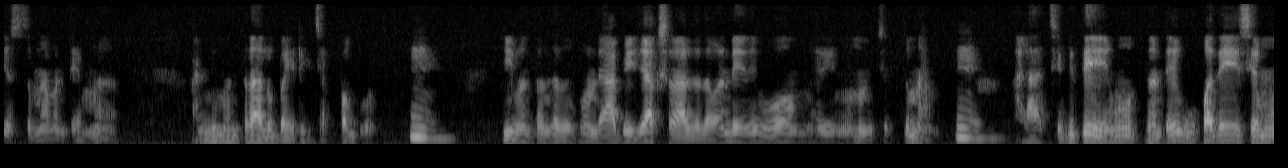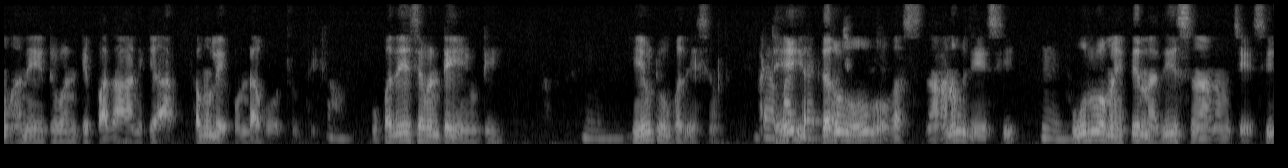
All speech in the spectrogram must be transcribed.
చేస్తున్నామంటే అమ్మా అన్ని మంత్రాలు బయటికి చెప్పకూడదు. ఈ మంత్రం చదువుకోండి ఆ బీజాక్షరాలు చదవండి అని ఓం హరి మనం చెప్తున్నాం. అలా చెబితే ఏమవుతుందంటే ఉపదేశము అనేటువంటి పదానికి అర్థము లేకుండా పోతుంది. ఉపదేశం అంటే ఏమిటి. ఏమిటి ఉపదేశం అంటే ఇద్దరు ఒక స్నానం చేసి. పూర్వమైతే నదీ స్నానం చేసి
